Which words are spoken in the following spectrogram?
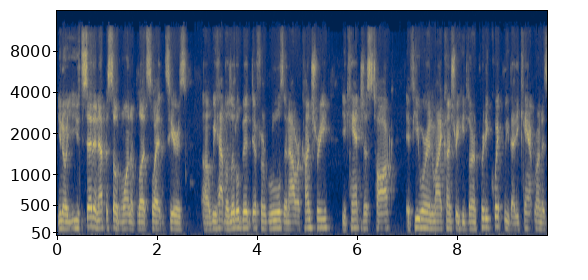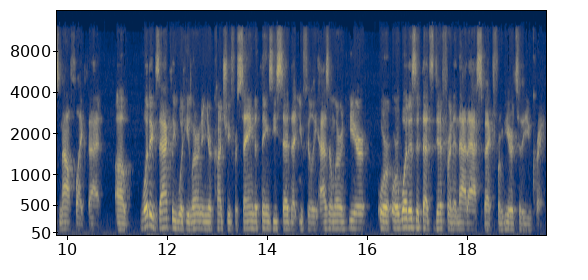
you know, you said in episode one of Blood, Sweat, and Tears, uh, we have a little bit different rules in our country. You can't just talk. If he were in my country, he'd learn pretty quickly that he can't run his mouth like that. Uh, what exactly would he learn in your country for saying the things he said that you feel he hasn't learned here? Or, or what is it that's different in that aspect from here to the Ukraine?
